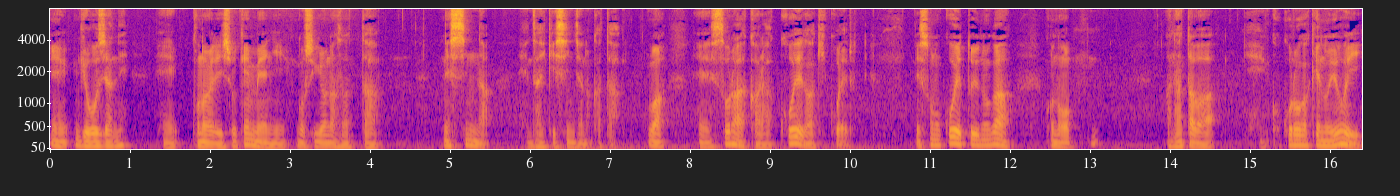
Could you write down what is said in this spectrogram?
えー、行者ねえー、この世で一生懸命にご修行なさった熱心な在家信者の方は、えー、空から声が聞こえる。でその声というのがこの「あなたは、えー、心がけの良い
